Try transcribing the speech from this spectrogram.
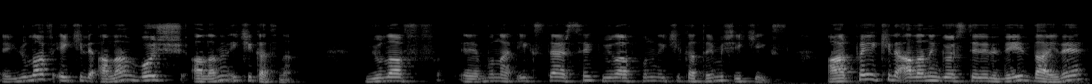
E, yulaf ekili alan boş alanın iki katına. Yulaf e, buna x dersek yulaf bunun iki katıymış 2x. Arpa ekili alanın gösterildiği daire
